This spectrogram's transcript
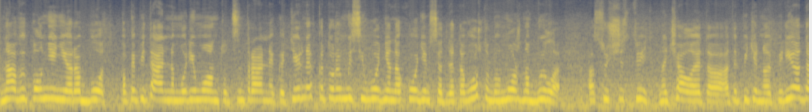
на выполнение работ по капитальному ремонту центральной котельной, в которой мы сегодня находимся, для того, чтобы можно было осуществить начало этого отопительного периода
